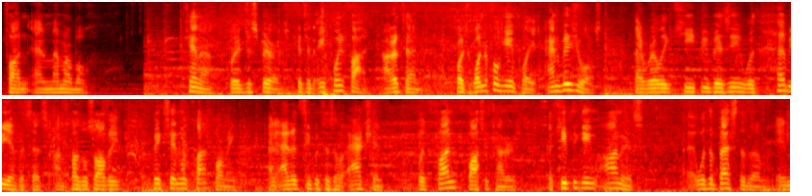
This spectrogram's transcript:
fun and memorable. Kena, Bridge of Spirits, gets an 8.5 out of 10 for its wonderful gameplay and visuals that really keep you busy with heavy emphasis on puzzle solving mixed in with platforming and added sequences of action with fun boss encounters that keep the game honest uh, with the best of them in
